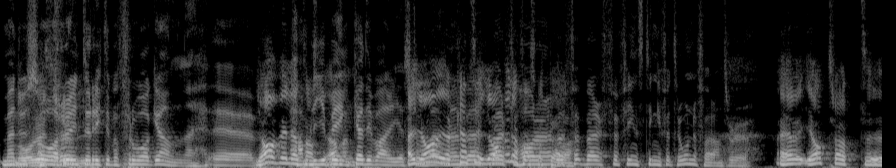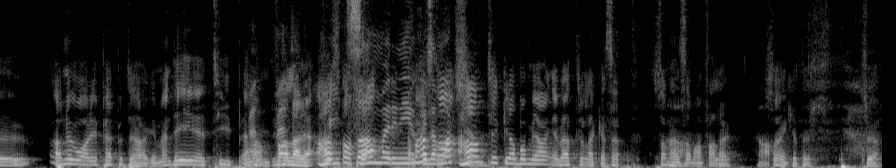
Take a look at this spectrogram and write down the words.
Men du svarar inte riktigt på frågan. Eh, Jag vill att han han blir ju ska- ja, men- bänkad i varje stund. ja, jag kan var- säga- jag vill varför, att han ska spela. varför, varför finns det inget förtroende för honom tror du? Jag, jag tror att, eh, ja nu var det Peppe till höger, men det är typ en Men- anfallare. men i den Ja, men enskilda han, matchen. han tycker Aubameyang är bättre än Lacazette som ensam anfallare. Ja. Så enkelt är det, tror jag.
